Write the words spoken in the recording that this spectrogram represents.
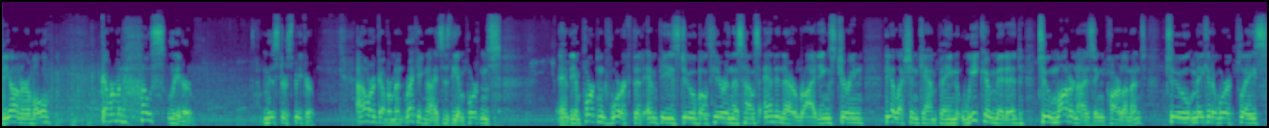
The Honourable Government House Leader. Mr. Speaker, our government recognizes the importance and the important work that MPs do both here in this House and in their ridings during the election campaign, we committed to modernizing Parliament to make it a workplace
